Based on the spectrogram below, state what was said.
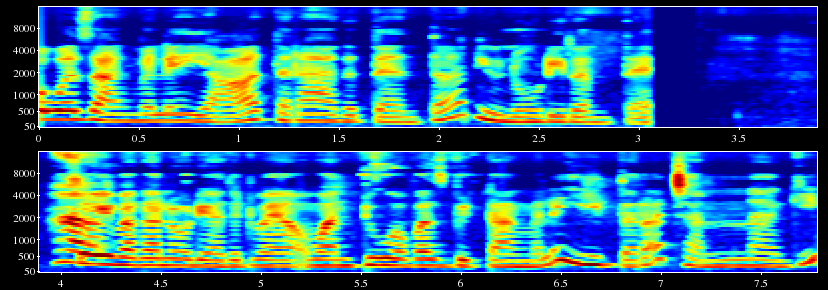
ಅವರ್ಸ್ ಆದಮೇಲೆ ಯಾವ ಥರ ಆಗುತ್ತೆ ಅಂತ ನೀವು ನೋಡಿರಂತೆ. ಸೊ ಇವಾಗ ನೋಡಿ ಅದು ಟ್ವೆ ಒನ್ ಟೂ ಅವರ್ಸ್ ಬಿಟ್ಟಾದ್ಮೇಲೆ ಈ ಥರ ಚೆನ್ನಾಗಿ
